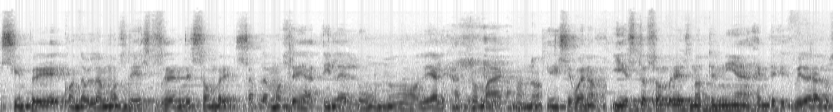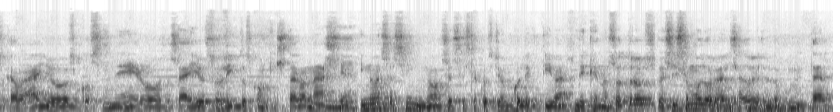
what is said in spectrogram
siempre cuando hablamos de estos grandes hombres, hablamos de Atila el Uno, de Alejandro Magno, ¿no? Y dice, bueno, y estos hombres no tenían gente que cuidara los caballos, cocineros, o sea, ellos solitos conquistaron Asia. Y no es así, ¿no? O sea, es esta cuestión colectiva de que nosotros, pues sí somos los realizadores del documental,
